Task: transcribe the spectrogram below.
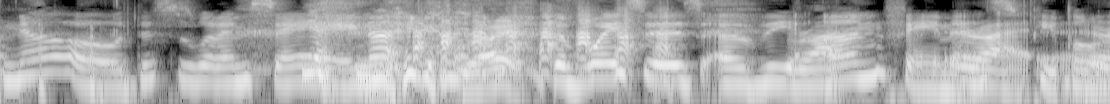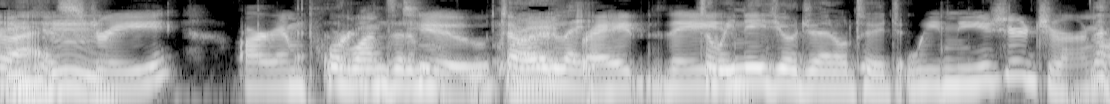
No, this is what I'm saying. no. Right. the voices of the Right. unfamous Right. people Right. in history mm-hmm. Are important ones that are- too. totally. Right? They, so we need your journal too. we need your journal,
